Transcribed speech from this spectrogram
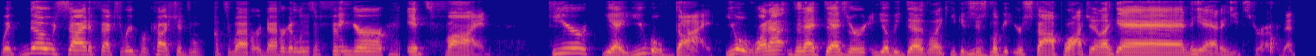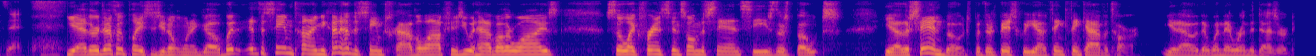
with no side effects or repercussions whatsoever. Never going to lose a finger. It's fine. Here, yeah, you will die. You'll run out into that desert and you'll be dead. Like you can just look at your stopwatch and like, and he had a heat stroke. That's it. Yeah, there are definitely places you don't want to go, but at the same time, you kind of have the same travel options you would have otherwise. So, like for instance, on the sand seas, there's boats you know, they're sand boats, but there's basically, you know, think think Avatar, you know, that when they were in the desert.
